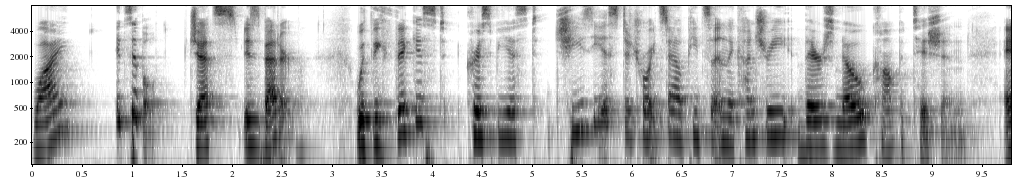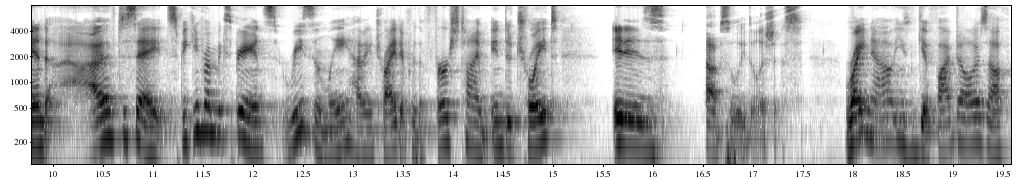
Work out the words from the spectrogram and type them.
Why? It's simple. Jets is better. With the thickest, crispiest, cheesiest Detroit style pizza in the country, there's no competition. And I have to say, speaking from experience recently, having tried it for the first time in Detroit, it is absolutely delicious. Right now, you can get $5 off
